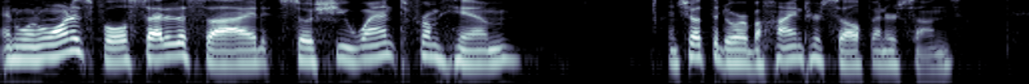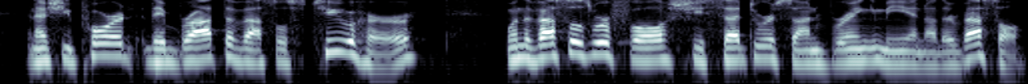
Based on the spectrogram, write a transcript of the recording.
And when one is full, set it aside. So she went from him and shut the door behind herself and her sons. And as she poured, they brought the vessels to her. When the vessels were full, she said to her son, Bring me another vessel.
